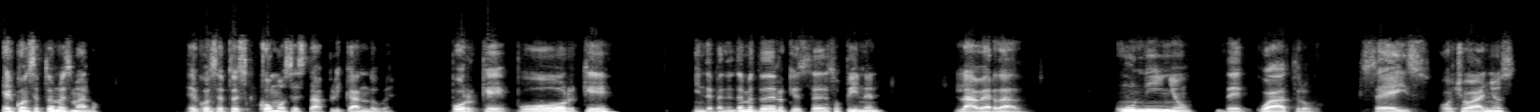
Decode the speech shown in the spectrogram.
El concepto no es malo, el concepto es cómo se está aplicando, güey. ¿Por qué? Porque, independientemente de lo que ustedes opinen, la verdad, un niño de cuatro, seis, ocho años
